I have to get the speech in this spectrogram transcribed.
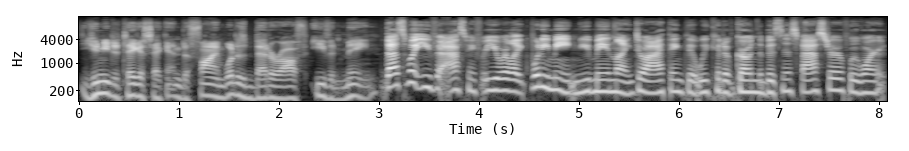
you need to take a second and define what does better off even mean. That's what you've asked me for. You were like, "What do you mean? You mean like do I think that we could have grown the business faster if we weren't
